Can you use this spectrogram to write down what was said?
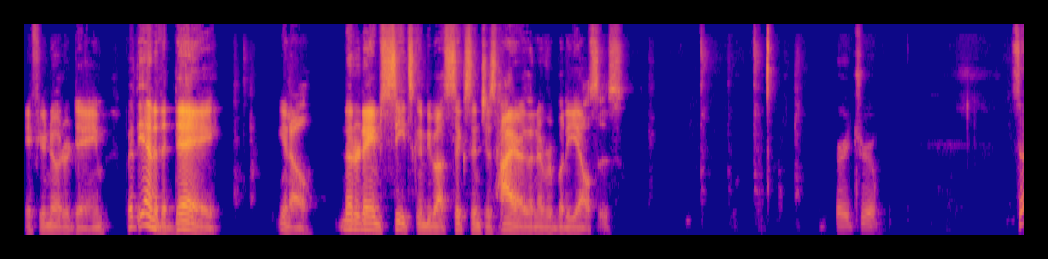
if you're Notre Dame. But at the end of the day, you know, Notre Dame's seat's going to be about six inches higher than everybody else's. Very true. So,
